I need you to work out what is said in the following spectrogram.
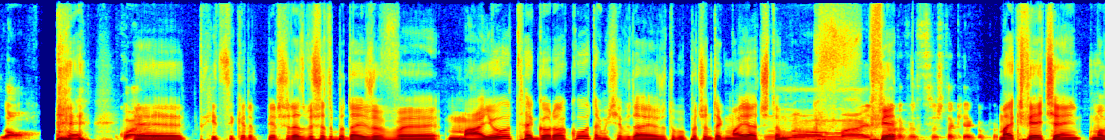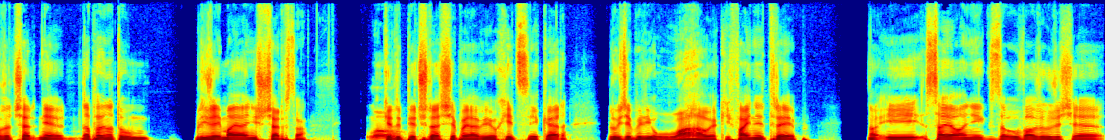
No. E, Hitseeker pierwszy raz wyszedł bodajże w maju tego roku, tak mi się wydaje, że to był początek maja, czy tam no, maj, kwie- czerwiec, coś takiego. Maj, kwiecień, może czerwiec, nie, na pewno to bliżej maja niż czerwca, No, kiedy pierwszy raz się pojawił Hitseeker. Ludzie byli, wow, jaki fajny tryb. No i Psyonix zauważył, że się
